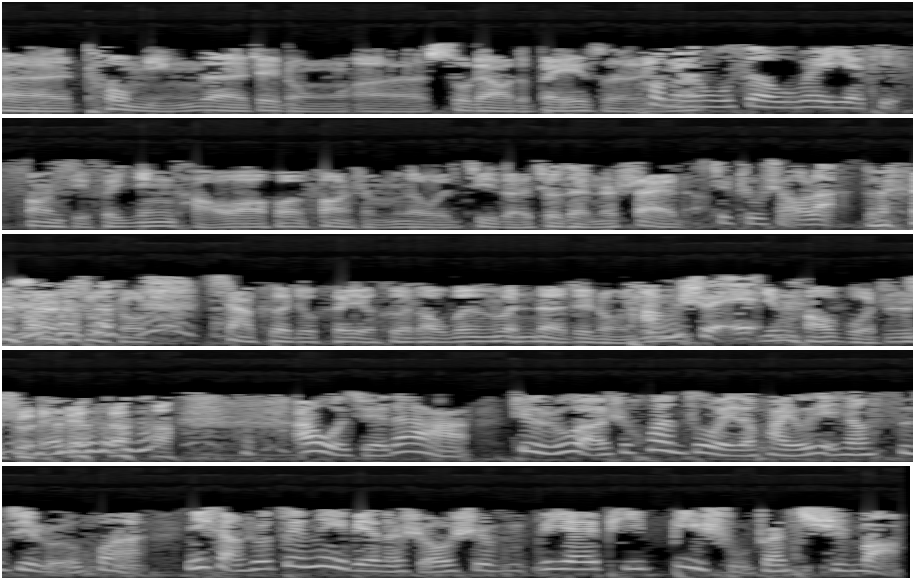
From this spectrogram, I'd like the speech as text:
呃，透明的这种呃塑料的杯子，透明无色无味液体，放几颗樱桃啊，或放什么的，我记得就在那晒着。就煮熟了。对，煮熟，下课就可以喝到温温的这种糖水樱桃果汁水。而我觉得啊，这个如果要是换座位的话，有点像四季轮换。你享受最那边的时候是 VIP 避暑专区嘛，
